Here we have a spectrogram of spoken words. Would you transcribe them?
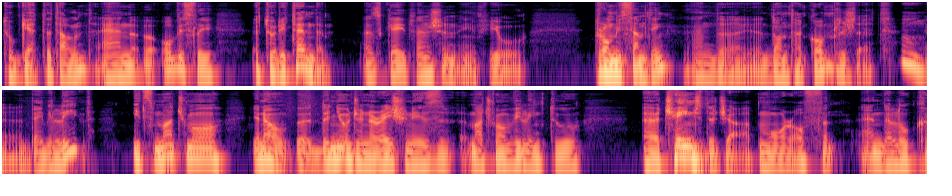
to get the talent and uh, obviously uh, to retain them. As Kate mentioned, if you promise something and uh, don't accomplish that, mm. they will leave. It's much more, you know, the new generation is much more willing to change the job more often and look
